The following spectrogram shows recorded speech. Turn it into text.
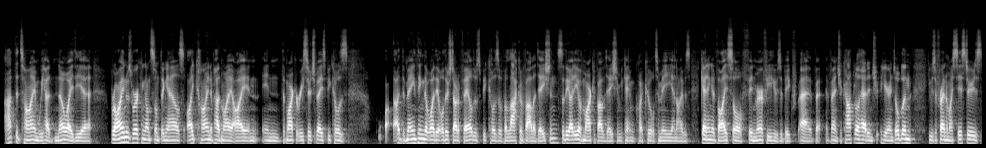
at the time, we had no idea. Brian was working on something else. I kind of had my eye in in the market research space because the main thing that why the other startup failed was because of a lack of validation. So the idea of market validation became quite cool to me, and I was getting advice off Finn Murphy, who's a big uh, venture capital head in, here in Dublin. He was a friend of my sister's,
